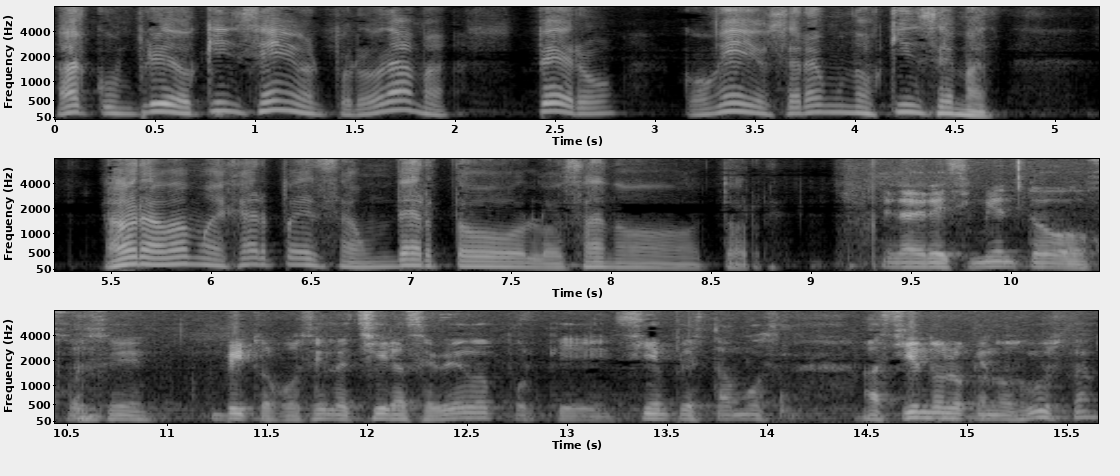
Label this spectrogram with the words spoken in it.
Ha cumplido 15 años el programa, pero con ellos serán unos 15 más. Ahora vamos a dejar pues a Humberto Lozano Torres. El agradecimiento, José, Víctor José Lachira Acevedo, porque siempre estamos haciendo lo que nos gusta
